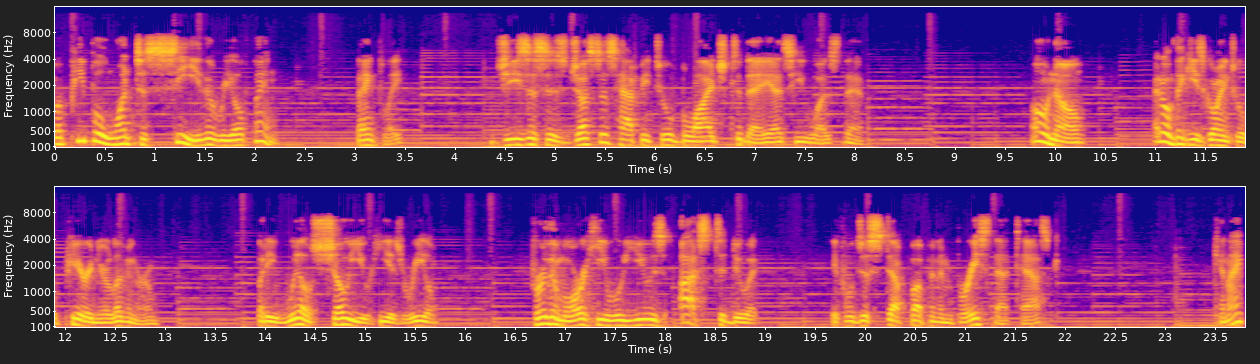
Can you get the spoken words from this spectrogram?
But people want to see the real thing. Thankfully, Jesus is just as happy to oblige today as he was then. Oh no, I don't think he's going to appear in your living room, but he will show you he is real. Furthermore, he will use us to do it if we'll just step up and embrace that task. Can I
